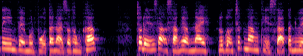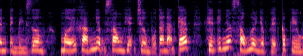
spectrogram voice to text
tin về một vụ tai nạn giao thông khác. Cho đến dạng sáng ngày hôm nay, lực lượng chức năng thị xã Tân Uyên, tỉnh Bình Dương mới khám nghiệm xong hiện trường vụ tai nạn kép khiến ít nhất 6 người nhập viện cấp cứu.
